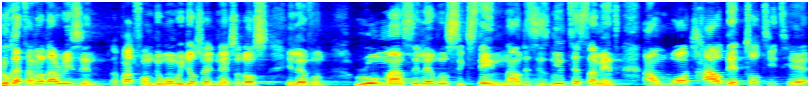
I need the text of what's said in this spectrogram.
Look at another reason, apart from the one we just read in Exodus 11, Romans 11 16. Now, this is New Testament, and watch how they taught it here.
